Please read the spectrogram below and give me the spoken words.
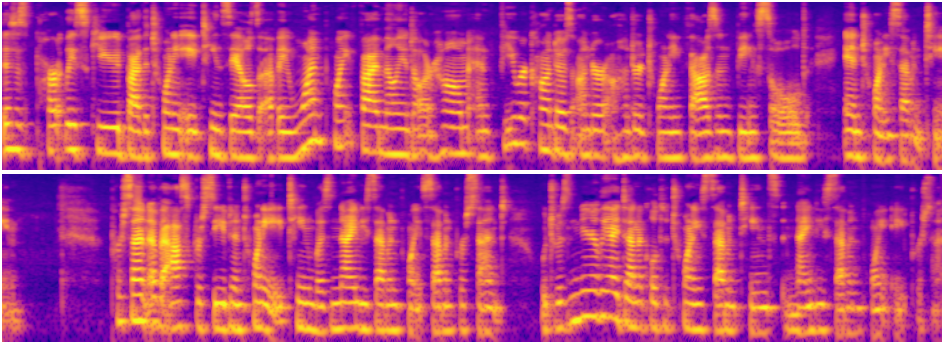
This is partly skewed by the 2018 sales of a $1.5 million home and fewer condos under 120,000 being sold in 2017. Percent of ask received in 2018 was 97.7%, which was nearly identical to 2017's 97.8%.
